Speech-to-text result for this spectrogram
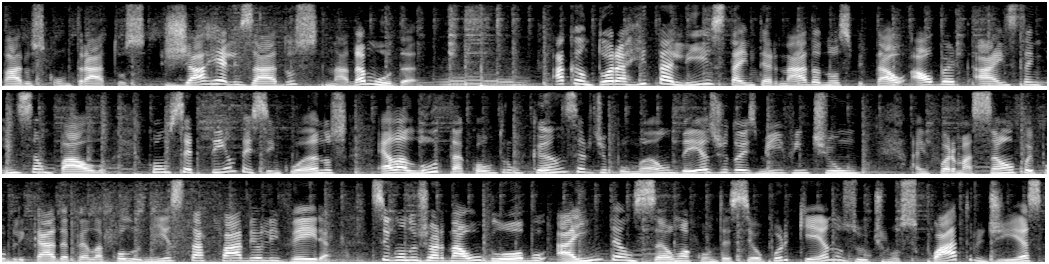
Para os contratos já realizados, nada muda. A cantora Rita Lee está internada no Hospital Albert Einstein, em São Paulo. Com 75 anos, ela luta contra um câncer de pulmão desde 2021. A informação foi publicada pela colunista Fábio Oliveira, Segundo o jornal O Globo, a intenção aconteceu porque, nos últimos quatro dias,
